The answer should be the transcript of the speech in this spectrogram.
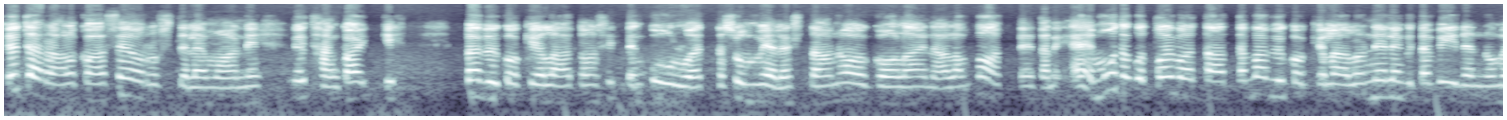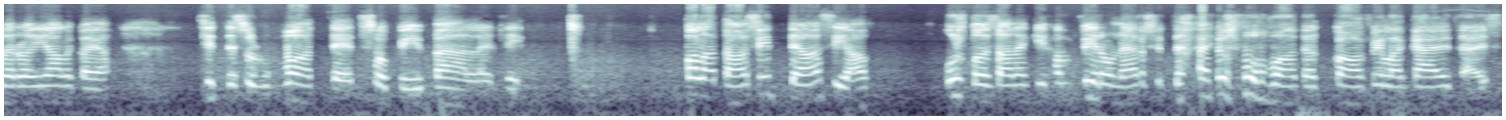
tytär alkaa seurustelemaan, niin nythän kaikki vävykokelat on sitten kuullut, että sun mielestä on ok lainailla vaatteita, niin ei muuta kuin toivotaan, että vävykokelalla on 45 numeron jalka ja sitten sun vaatteet sopii päälle, niin palataan sitten asiaan. Musta olisi ainakin ihan pirun ärsyttävää, jos mun vaatekaapilla käytäisi.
